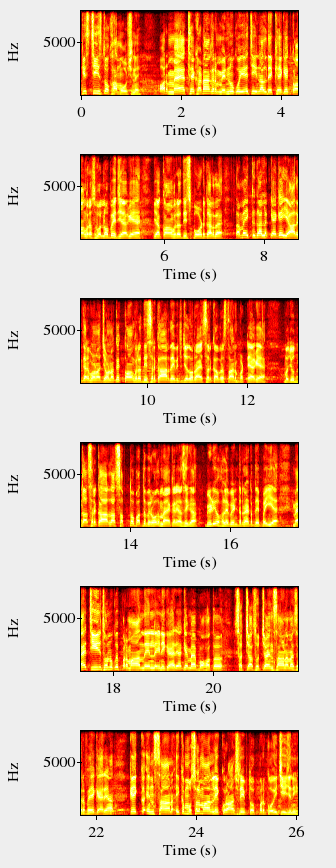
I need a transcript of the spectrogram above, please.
ਕਿਸ ਚੀਜ਼ ਤੋਂ ਖਾਮੋਸ਼ ਨੇ? ਔਰ ਮੈਂ ਇੱਥੇ ਖੜਾ ਅਗਰ ਮੈਨੂੰ ਕੋਈ ਇਹ ਚੀਜ਼ ਨਾਲ ਦੇਖੇ ਕਿ ਕਾਂਗਰਸ ਵੱਲੋਂ ਭੇਜਿਆ ਗਿਆ ਹੈ ਜਾਂ ਕਾਂਗਰਸ ਦੀ ਸਪੋਰਟ ਕਰਦਾ ਤਾਂ ਮੈਂ ਇੱਕ ਗੱਲ ਕਹਿ ਕੇ ਯਾਦ ਕਰਵਾਉਣਾ ਚਾਹਣਾ ਕਿ ਕਾਂਗਰਸ ਦੀ ਸਰਕਾਰ ਦੇ ਵਿੱਚ ਜਦੋਂ ਰਾਇਸਰ ਕਬਰਸਤਾਨ ਪੱਟਿਆ ਗਿਆ, ਮੌਜੂਦਾ ਸਰਕਾਰ ਦਾ ਸਭ ਤੋਂ ਵੱਧ ਵਿਰੋਧ ਮੈਂ ਕਰਿਆ ਸੀਗਾ। ਵੀਡੀਓ ਹਲੇ ਵੀ ਇੰਟਰਨੈਟ ਤੇ ਪਈ ਹੈ। ਮੈਂ ਇਹ ਚੀਜ਼ ਤੁਹਾਨੂੰ ਕੋਈ ਪ੍ਰਮਾਣ ਦੇਣ ਲਈ ਨਹੀਂ ਕਹਿ ਰਿਹਾ ਕਿ ਮੈਂ ਬਹੁਤ ਸੱਚਾ ਸੁੱਚਾ ਇਨਸਾਨ ਆ ਮੈਂ ਸਿਰਫ ਇਹ ਕਹਿ ਰਿਹਾ ਕਿ ਇੱਕ ਇਨਸਾਨ, ਇੱਕ ਮੁਸਲਮਾਨ ਲਈ ਕੁਰਾਨ ਸ਼ਰੀਫ ਤੋਂ ਉੱਪਰ ਕੋਈ ਚੀਜ਼ ਨਹੀਂ।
